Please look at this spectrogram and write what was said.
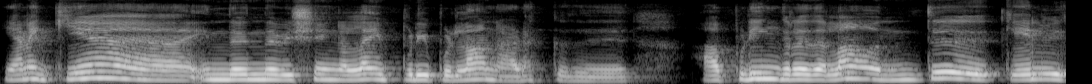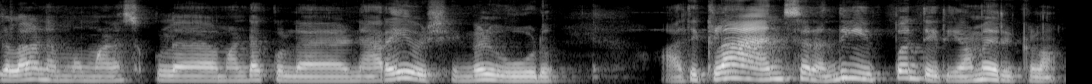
எனக்கு ஏன் இந்த இந்த விஷயங்கள்லாம் இப்படி இப்படிலாம் நடக்குது? அப்படிங்கிறதெல்லாம் வந்து கேள்விகளாக நம்ம மனசுக்குள்ளே மண்டக்குள்ளே நிறைய விஷயங்கள் ஓடும். அதுக்கெலாம் ஆன்சர் வந்து இப்போ தெரியாமல் இருக்கலாம்.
